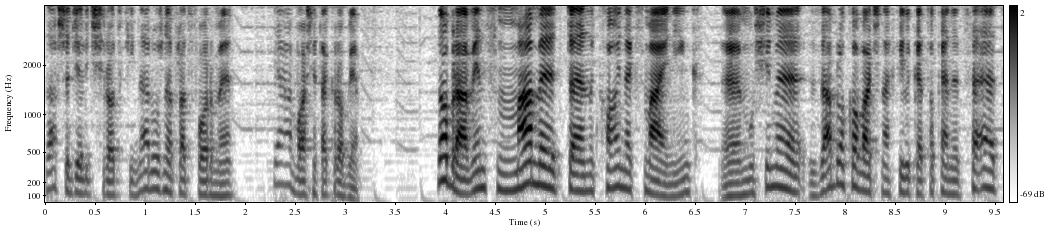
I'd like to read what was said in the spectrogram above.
zawsze dzielić środki na różne platformy. Ja właśnie tak robię. Dobra, więc mamy ten Coinex Mining. E, Musimy zablokować na chwilkę tokeny CET.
